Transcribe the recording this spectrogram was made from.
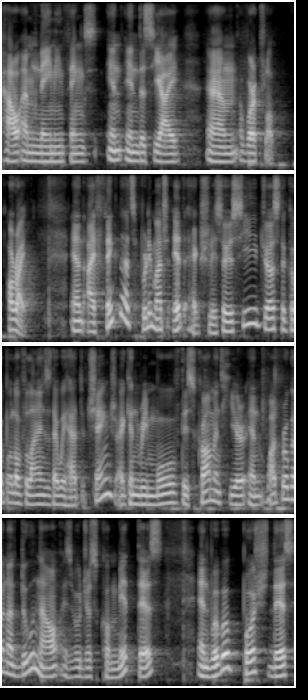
how I'm naming things in, in the CI um, workflow. All right. And I think that's pretty much it actually. So you see just a couple of lines that we had to change. I can remove this comment here. And what we're gonna do now is we'll just commit this and we will push this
